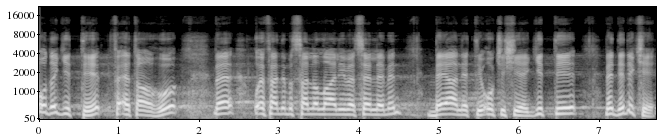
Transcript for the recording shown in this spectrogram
o da gitti feetahu ve o Efendimiz sallallahu aleyhi ve sellemin beyan ettiği o kişiye gitti ve dedi ki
